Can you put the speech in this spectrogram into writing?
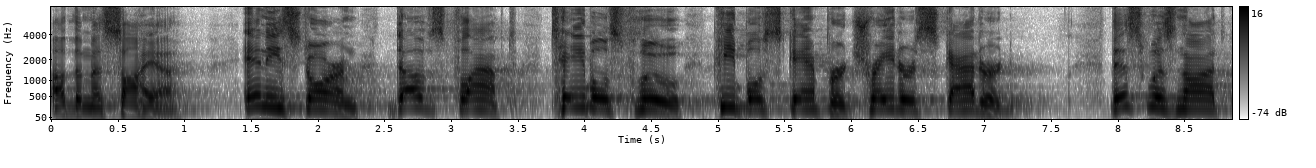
of the Messiah. Any storm, doves flapped, tables flew, people scampered, traders scattered. This was not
